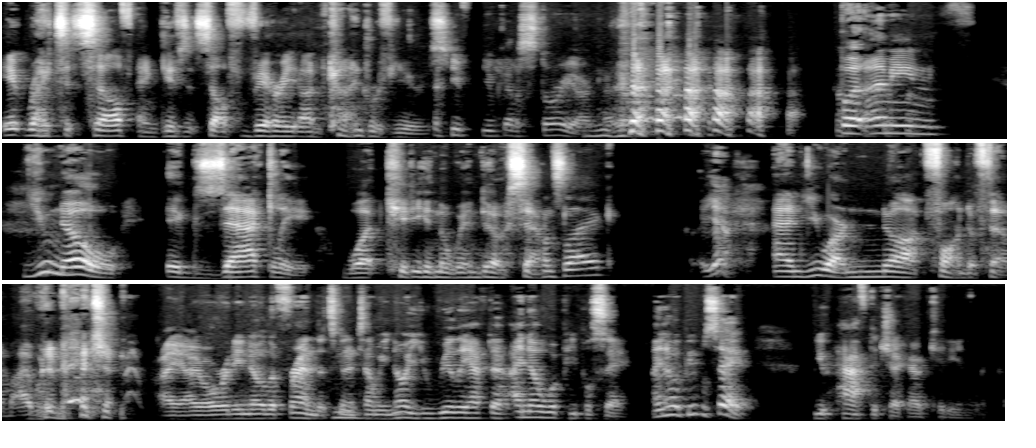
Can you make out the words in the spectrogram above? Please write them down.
it writes itself and gives itself very unkind reviews. You've, you've got a story arc. but I mean, you know exactly what Kitty in the Window sounds like, yeah, and you are not fond of them, I would imagine. I, I already know the friend that's going to hmm. tell me, no, you really have to. I know what people say. I know what people say. You have to check out Kitty in the Window.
